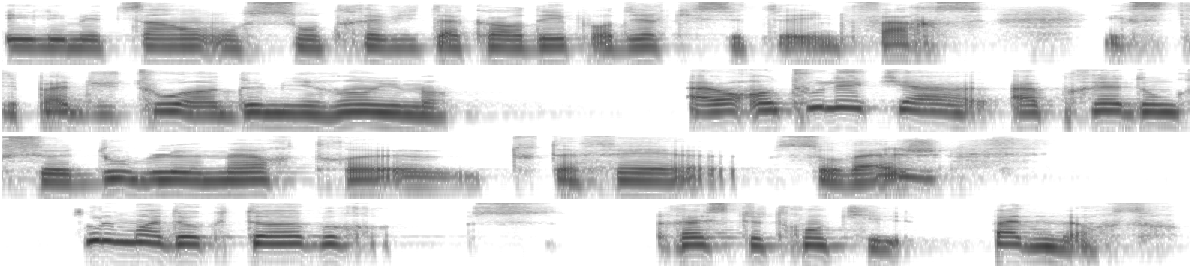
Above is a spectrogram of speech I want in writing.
et les médecins on, se sont très vite accordés pour dire que c'était une farce et que c'était pas du tout un demi-rein humain. Alors, en tous les cas, après donc ce double meurtre euh, tout à fait euh, sauvage, tout le mois d'octobre reste tranquille, pas de meurtre.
